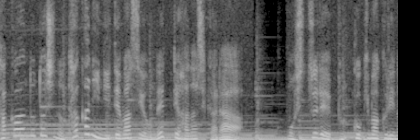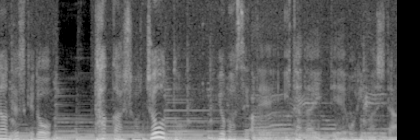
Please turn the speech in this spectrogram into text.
タカトシのタカに似てますよねっていう話からもう失礼ぶっこきまくりなんですけど高所長と呼ばせていただいてした。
